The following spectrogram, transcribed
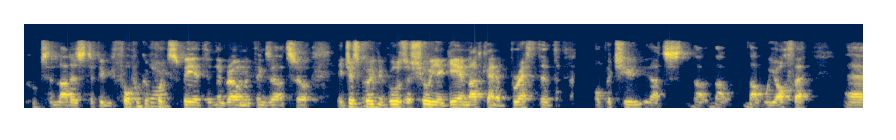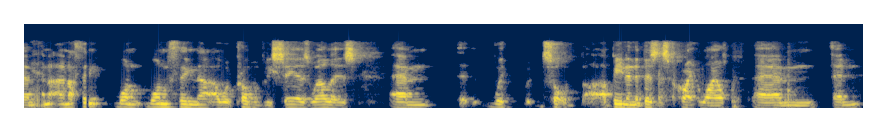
hoops and ladders to before we could yeah. put spades in the ground and things like that. So it just goes to show you again that kind of breadth of opportunity that's that that, that we offer. Um, yeah. and, and I think one one thing that I would probably say as well is um, with sort of I've been in the business for quite a while, um, and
